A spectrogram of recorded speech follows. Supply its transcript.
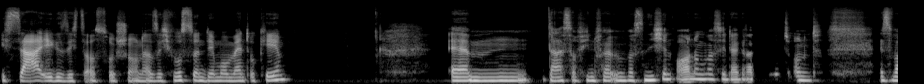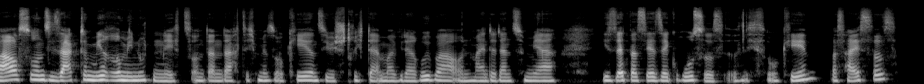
ich sah ihr Gesichtsausdruck schon. Also ich wusste in dem Moment, okay, ähm, da ist auf jeden Fall irgendwas nicht in Ordnung, was sie da gerade sieht. Und es war auch so, und sie sagte mehrere Minuten nichts. Und dann dachte ich mir so, okay, und sie strich da immer wieder rüber und meinte dann zu mir, hier ist etwas sehr, sehr Großes. Und ich so, okay, was heißt das?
